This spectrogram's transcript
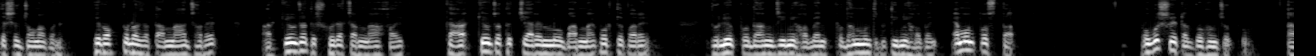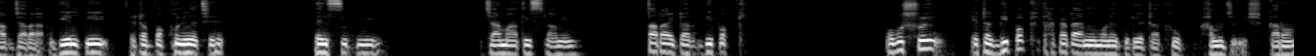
দেশের জনগণের এই রক্তটা যাতে আর না ঝরে, আর কেউ যাতে স্বৈরাচার না হয় কেউ যাতে চেয়ারের লোভ আর না করতে পারে, দলীয় প্রধান যিনি হবেন, প্রধানমন্ত্রী তিনি হবেন, এমন প্রস্তাব অবশ্যই এটা গ্রহণযোগ্য। আর যারা বিএনপি এটার পক্ষ নিয়েছে, এনসিপি জামাত ইসলামী, তারা এটার বিপক্ষে। অবশ্যই এটার বিপক্ষে থাকাটা আমি মনে করি এটা খুব ভালো জিনিস। কারণ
